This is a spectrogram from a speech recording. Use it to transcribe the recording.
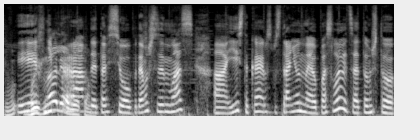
Вы знали об неправда это все, потому что у нас а, есть такая распространенная пословица о том, что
